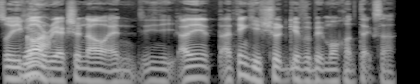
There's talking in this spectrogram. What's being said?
So he got a reaction now, and he, I think I think he should give a bit more context. Uh.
